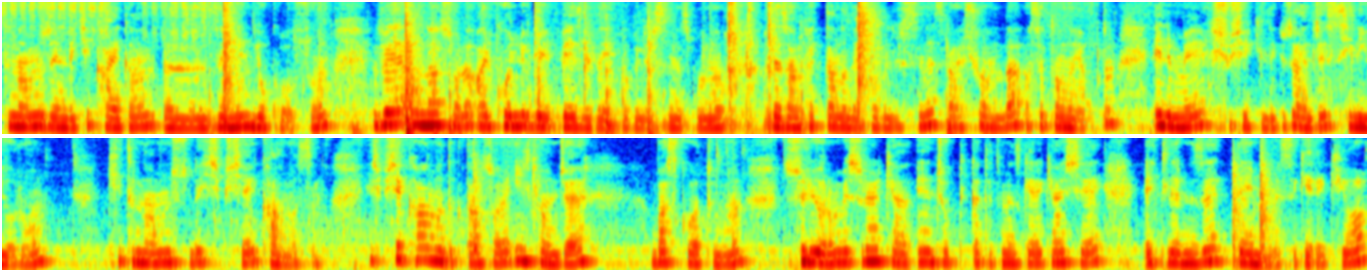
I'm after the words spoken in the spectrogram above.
tırnağımın üzerindeki kaygan e, zemin yok olsun. Ve ondan sonra alkollü bir bezle de yapabilirsiniz bunu. Dezenfektanla da yapabilirsiniz. Ben şu anda asetonla yaptım. Elimi şu şekilde güzelce siliyorum. Ki tırnağımın üstünde hiçbir şey kalmasın. Hiçbir şey kalmadıktan sonra ilk önce baskıotumu sürüyorum ve sürerken en çok dikkat etmeniz gereken şey etlerinize değmemesi gerekiyor.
